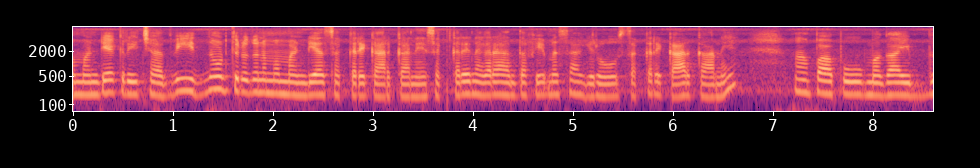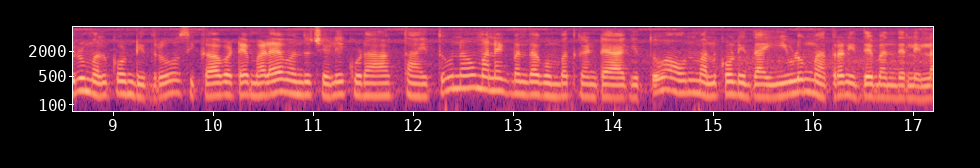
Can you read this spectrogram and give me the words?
ಮಂಡ್ಯಕ್ಕೆ ರೀಚ್ ಆದ್ವಿ. ಇದು ನೋಡ್ತಿರೋದು ನಮ್ಮ ಮಂಡ್ಯ ಸಕ್ಕರೆ ಕಾರ್ಖಾನೆ. ಸಕ್ಕರೆ ನಗರ ಅಂತ ಫೇಮಸ್ ಆಗಿರೋ ಸಕ್ಕರೆ ಕಾರ್ಖಾನೆ. ಪಾಪು ಮಗ ಇಬ್ಬರು ಮಲ್ಕೊಂಡಿದ್ರು. ಸಿಕ್ಕಾಬಟ್ಟೆ ಮಳೆ ಒಂದು ಚಳಿ ಕೂಡ ಆಗ್ತಾ ಇತ್ತು. ನಾವು ಮನೆಗೆ ಬಂದಾಗ ಒಂಬತ್ತು ಗಂಟೆ ಆಗಿತ್ತು. ಅವನು ಮಲ್ಕೊಂಡಿದ್ದ. ಇವಳಿಗೆ ಮಾತ್ರ ನಿದ್ದೆ ಬಂದಿರಲಿಲ್ಲ.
